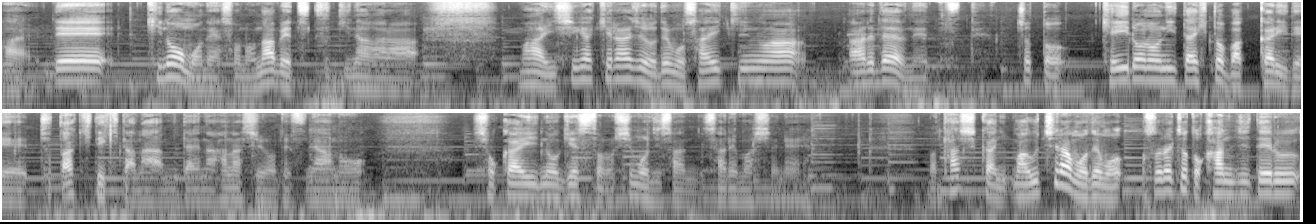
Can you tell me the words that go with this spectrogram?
はい、で昨日もねその鍋つつきながらまあ石垣ラジオでも最近はあれだよねっつって。ちょっと毛色の似た人ばっかりでちょっと飽きてきたなみたいな話をですねあの初回のゲストの下地さんにされましてね、まあ、確かに、まあ、うちらもでもそれはちょっと感じてる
